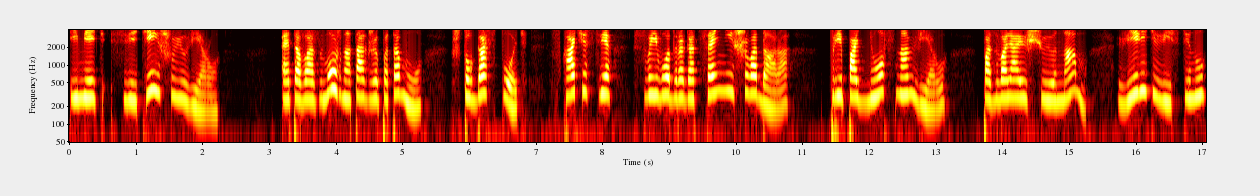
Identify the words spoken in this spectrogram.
иметь святейшую веру. Это возможно также потому, что Господь в качестве своего драгоценнейшего дара преподнес нам веру, позволяющую нам верить в истину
